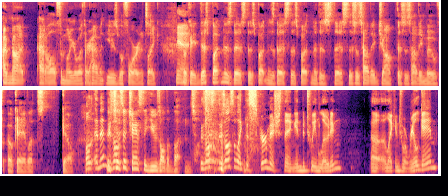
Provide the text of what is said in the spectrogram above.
I'm not at all familiar with or haven't used before, and it's like, Yeah. okay, this button is this, this button is this, this button is this, this is how they jump, this is how they move. Okay, let's go. Well, and then It's there's just also a chance to use all the buttons. there's also there's also like the skirmish thing in between loading, uh, like into a real game.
